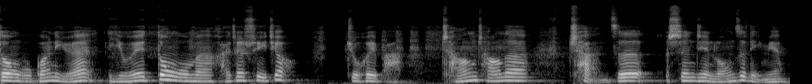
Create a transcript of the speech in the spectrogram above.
动物管理员以为动物们还在睡觉，就会把长长的铲子伸进笼子里面，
